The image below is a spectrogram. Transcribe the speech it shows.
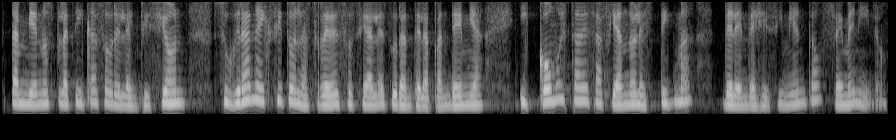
También nos platica sobre la intuición, su gran éxito en las redes sociales durante la pandemia y cómo está desafiando el estigma del envejecimiento femenino.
